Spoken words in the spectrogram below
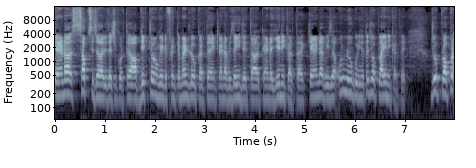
कनाडा सबसे ज़्यादा वीज़ा इशू करता है, आप देखते होंगे डिफरेंट कमेंट लोग करते हैं, कनाडा वीज़ा ही देता है कनाडा ये नहीं करता है, कनाडा वीज़ा उन लोगों को नहीं देता जो अप्लाई नहीं करते, जो प्रॉपर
